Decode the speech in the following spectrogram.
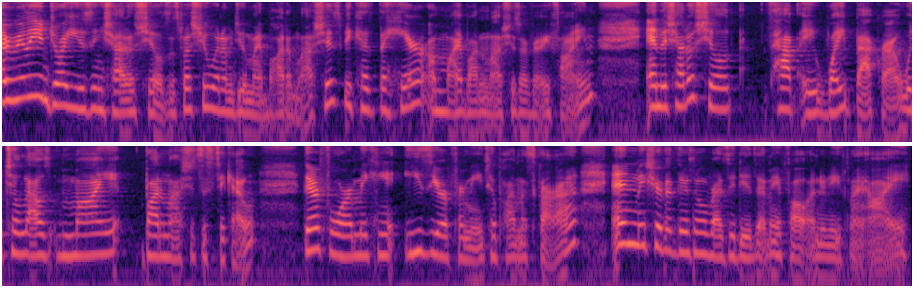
I really enjoy using shadow shields, especially when I'm doing my bottom lashes because the hair on my bottom lashes are very fine. And the shadow shield have a white background, which allows my bottom lashes to stick out, therefore making it easier for me to apply mascara and make sure that there's no residue that may fall underneath my eye.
